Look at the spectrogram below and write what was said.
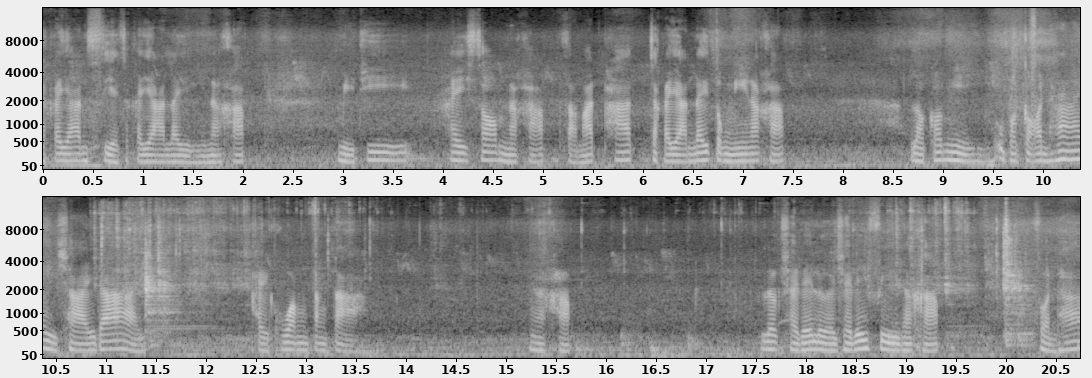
จักรยานเสียจักรยานอะไรอย่างนี้นะครับ มีที่ให้ซ่อมนะครับ สามารถพาดจักรยานได้ตรงนี้นะครับ แล้วก็มีอุปกรณ์ให้ใช้ได้ ไขควงต่างๆนะครับ เลือกใช้ได้เลยใช้ได้ฟรีนะครับ ส่วนถ้า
